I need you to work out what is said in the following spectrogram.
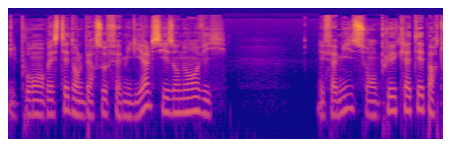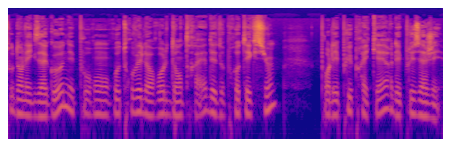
Ils pourront rester dans le berceau familial s'ils en ont envie. Les familles seront plus éclatées partout dans l'Hexagone et pourront retrouver leur rôle d'entraide et de protection pour les plus précaires les plus âgés.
